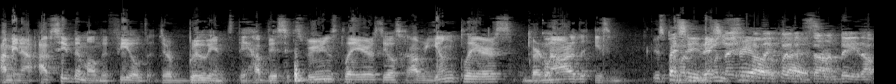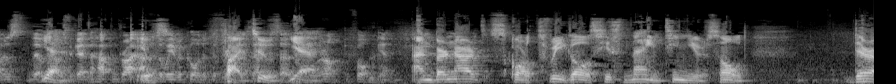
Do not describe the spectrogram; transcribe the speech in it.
I mean I, I've seen them on the field. They're brilliant. They have these experienced players. They also have young players. Bernard is Especially When this they, trio when they of played with players. Sarandí, that was, that Yeah. was the game that happened right It after we recorded the 5-2, episode yeah. we before. Yeah. and Bernard scored three goals. He's 19 years old. They're a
